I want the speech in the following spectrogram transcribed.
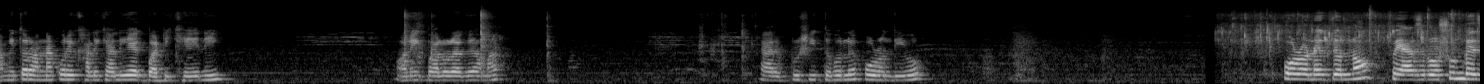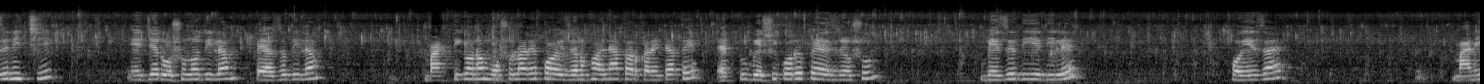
আমি তো রান্না করে খালি খালি এক বাটি খেয়ে নিই। অনেক ভালো লাগে আমার। আর একটু সিদ্ধ হলে পোড়ন দিব পোড়নের জন্য পেঁয়াজ, রসুন বেজে নিচ্ছি। এই যে রসুনও দিলাম, পেঁয়াজও দিলাম। বাড়তি কোনো মশলার প্রয়োজন হয় না তরকারিটাতে। একটু বেশি করে পেঁয়াজ, রসুন বেজে দিয়ে দিলে হয়ে যায়। মানে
